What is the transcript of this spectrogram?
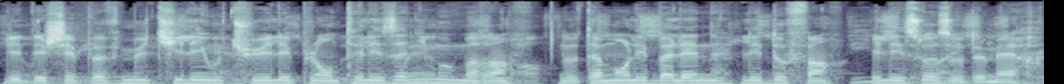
Les déchets peuvent mutiler ou tuer les plantes et les animaux marins, notamment les baleines, les dauphins et les oiseaux de mer.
